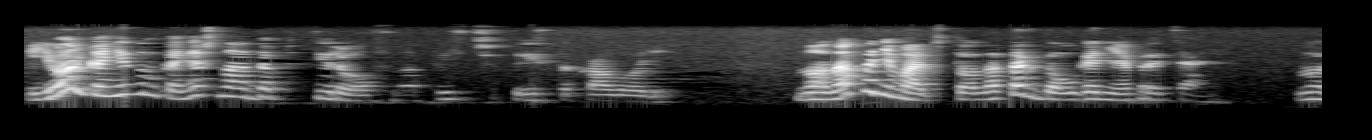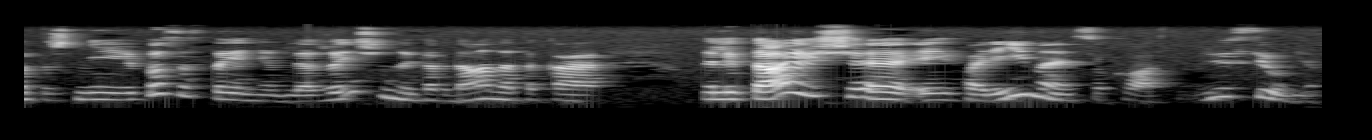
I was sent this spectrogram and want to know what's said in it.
Ее организм, конечно, адаптировался на 1300 калорий. Но она понимает, что она так долго не протянет. Но это же не то состояние для женщины, когда она такая налетающая, эйфорийная, все классно. У нее сил нет.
